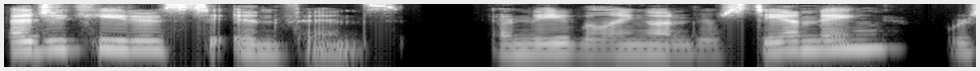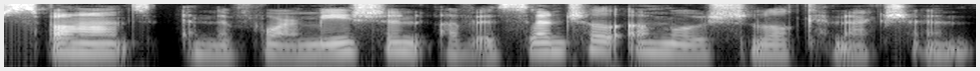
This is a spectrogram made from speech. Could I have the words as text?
educators to infants, enabling understanding, response, and the formation of essential emotional connection.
